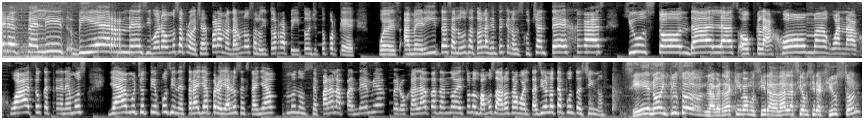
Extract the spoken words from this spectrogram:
aire, feliz viernes. Y bueno, vamos a aprovechar para mandar unos saluditos rapidito, Don Cheto, porque pues amerita. Saludos a toda la gente que nos escucha en Texas, Houston, Dallas, Oklahoma, Guanajuato, que tenemos ya mucho tiempo sin estar allá, pero ya los extrañamos, nos separa la pandemia, pero ojalá pasando esto nos vamos a dar otra vuelta. ¿Sí o no te apuntas, chino? Sí, no, incluso la verdad que íbamos a ir a Dallas, íbamos a ir a Houston,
